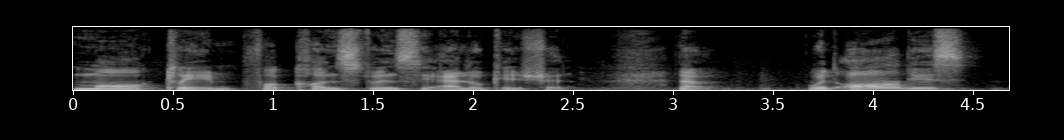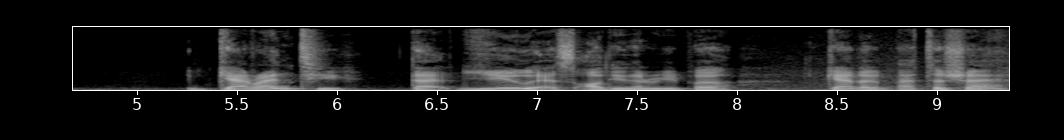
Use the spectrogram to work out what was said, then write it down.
more claim for constituency allocation. Now, would all this guarantee that you, as ordinary people, get a better share?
